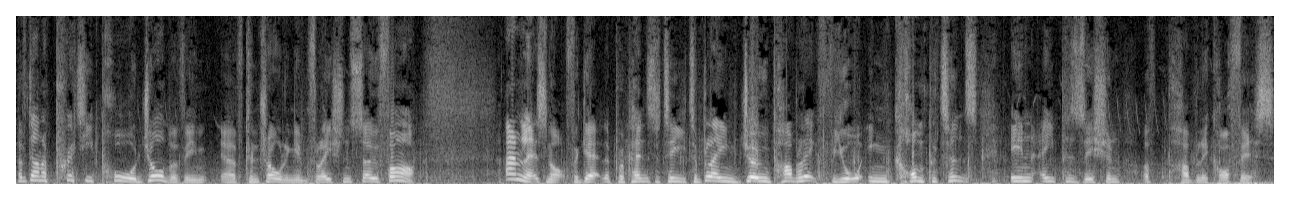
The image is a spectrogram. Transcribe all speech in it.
have done a pretty poor job of, in, of controlling inflation so far. And let's not forget the propensity to blame Joe Public for your incompetence in a position of public office.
